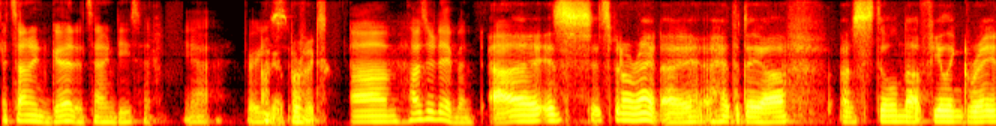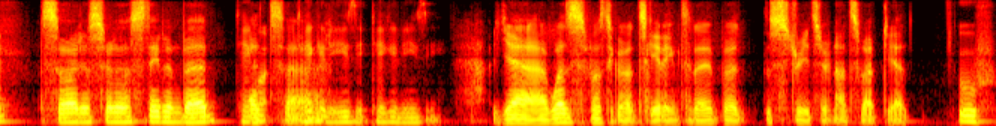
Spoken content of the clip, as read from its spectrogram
It sounded good. It sounded decent. Yeah. Very okay, perfect. Um, how's your day been? Uh, it's it's been all right. I, I had the day off. I'm still not feeling great, so I just sort of stayed in bed. Take, at, uh, take it easy. Take it easy. Yeah, I was supposed to go out skating today, but the streets are not swept yet. Oof,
